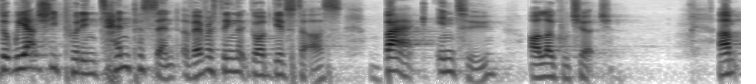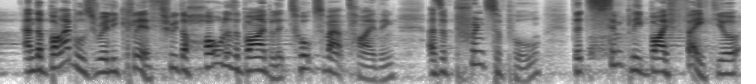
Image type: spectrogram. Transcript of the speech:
that we actually put in 10% of everything that God gives to us back into our local church. Um, and the Bible's really clear. Through the whole of the Bible, it talks about tithing as a principle that simply by faith, you're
